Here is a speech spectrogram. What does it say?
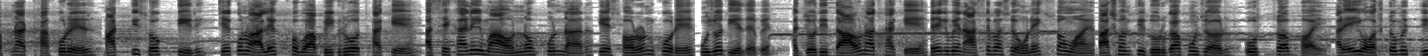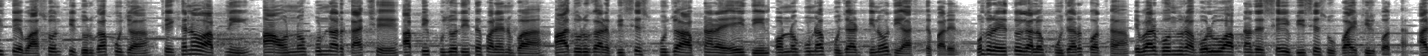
আপনার ঠাকুরের মাতৃশক্তির যে কোনো আলেখ্য বা বিগ্রহ থাকে, আর সেখানেই মা অন্নপূর্ণার কে স্মরণ করে পুজো দিয়ে দেবেন। আর যদি তাও না থাকে, দেখবেন আশেপাশে অনেক সময় বাসন্তী দুর্গা পুজোর উৎসব হয়। আর এই অষ্টমী তিথিতে বাসন্তী দুর্গা পূজা সেখানেও আপনি মা অন্নপূর্ণার কাছে আপনি পুজো দিতে পারেন বা মা দুর্গার বিশেষ পূজা আপনারা এই দিন অন্নপূর্ণা পূজার দিনও দিয়ে আসতে পারেন। বন্ধুরা, এ তো গেল পূজার কথা। এবার বন্ধুরা বলব আপনাদের সেই বিশেষ উপায়টির কথা। আর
